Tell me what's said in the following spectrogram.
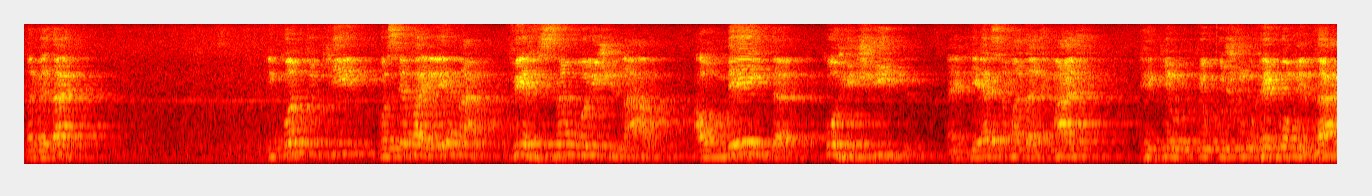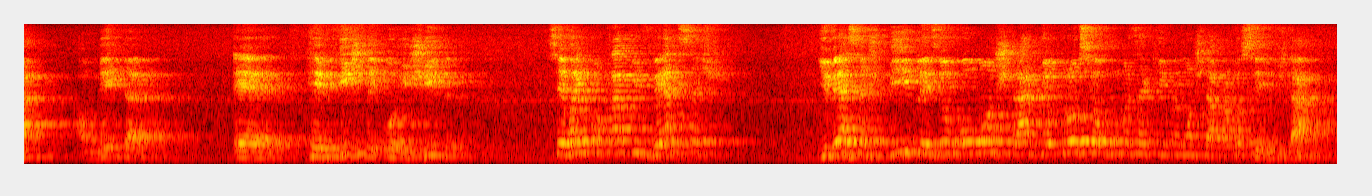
Na é verdade? Enquanto que você vai ler na versão original, Almeida corrigida, né, que essa é uma das mais que eu, que eu costumo recomendar, Almeida é, revista e corrigida, você vai encontrar diversas, diversas Bíblias, eu vou mostrar, que eu trouxe algumas aqui para mostrar para vocês, tá?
